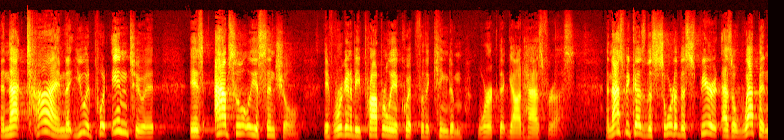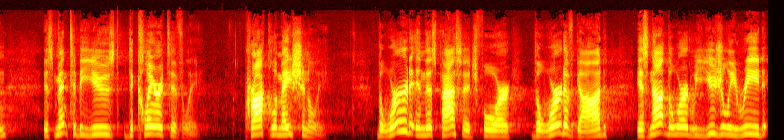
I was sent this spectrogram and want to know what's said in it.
and that time that you would put into it is absolutely essential if we're going to be properly equipped for the kingdom work that God has for us. And that's because the sword of the Spirit as a weapon is meant to be used declaratively, proclamationally. The word in this passage for the Word of God is not the word we usually read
